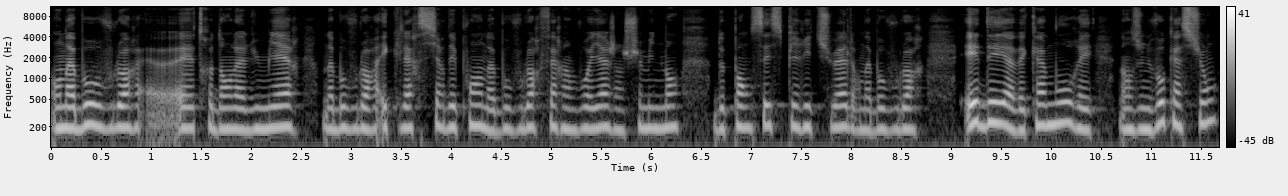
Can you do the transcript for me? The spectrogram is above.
On a beau vouloir euh, être dans la lumière, on a beau vouloir éclaircir des points, on a beau vouloir faire un voyage, un cheminement de pensée spirituelle, on a beau vouloir aider avec amour et dans une vocation,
